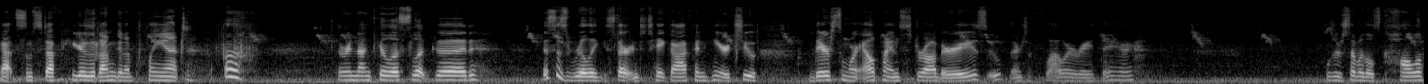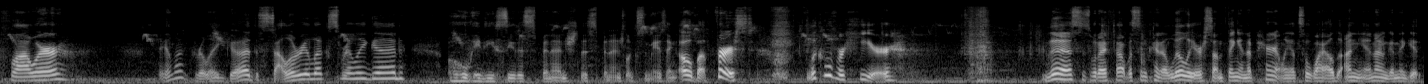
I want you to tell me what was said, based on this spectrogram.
Got some stuff here that I'm gonna plant. Oh, the ranunculus look good. This is really starting to take off in here too. There's some more alpine strawberries. Oop, there's a flower right there. Those are some of those cauliflower. They look really good. The celery looks really good. Oh, wait, do you see the spinach? The spinach looks amazing. Oh, but first, look over here. This is what I thought was some kind of lily or something, and apparently it's a wild onion. I'm gonna get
